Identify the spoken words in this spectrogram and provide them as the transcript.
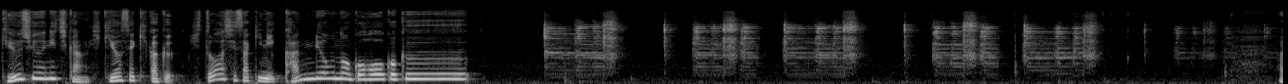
90日間引き寄せ企画。一足先に完了のご報告。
